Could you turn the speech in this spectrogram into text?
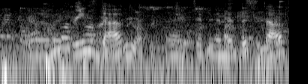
little bit of green stuff, and I dip it into this stuff.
